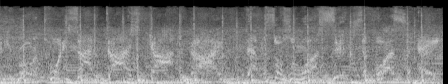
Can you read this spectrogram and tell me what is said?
And he rolled a 20-sided dice and got a 9 That was also a 6, it was an 8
